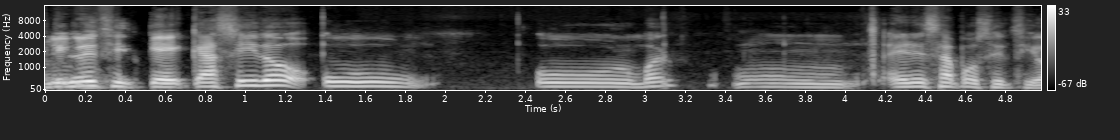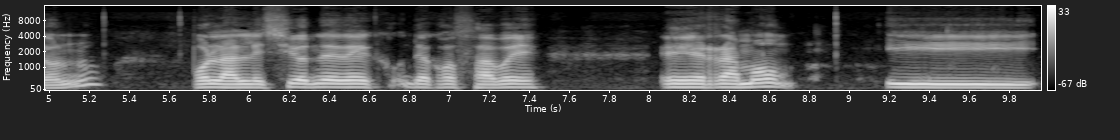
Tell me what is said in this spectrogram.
Paulino. quiero decir que, que ha sido un, un- bueno, un- en esa posición, ¿no? Por las lesiones de, de Jozabé, eh, Ramón y,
